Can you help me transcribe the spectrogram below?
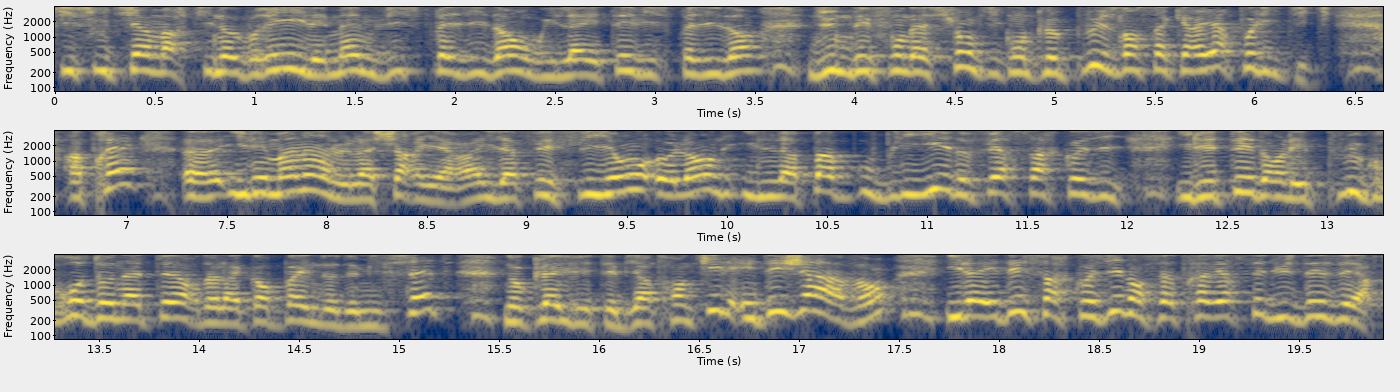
qu'il soutient Martine Aubry. Il est même vice-président, ou il a été vice-président d'une des fondations qui compte le plus dans sa carrière politique. Après, euh, il est malin, le lâche arrière. Hein. Il a fait Fillon, Hollande il n'a pas oublié de faire Sarkozy. Il était dans les plus gros donateurs de la campagne de 2007, donc là il était bien tranquille. Et déjà avant, il a aidé Sarkozy dans sa traversée du désert,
